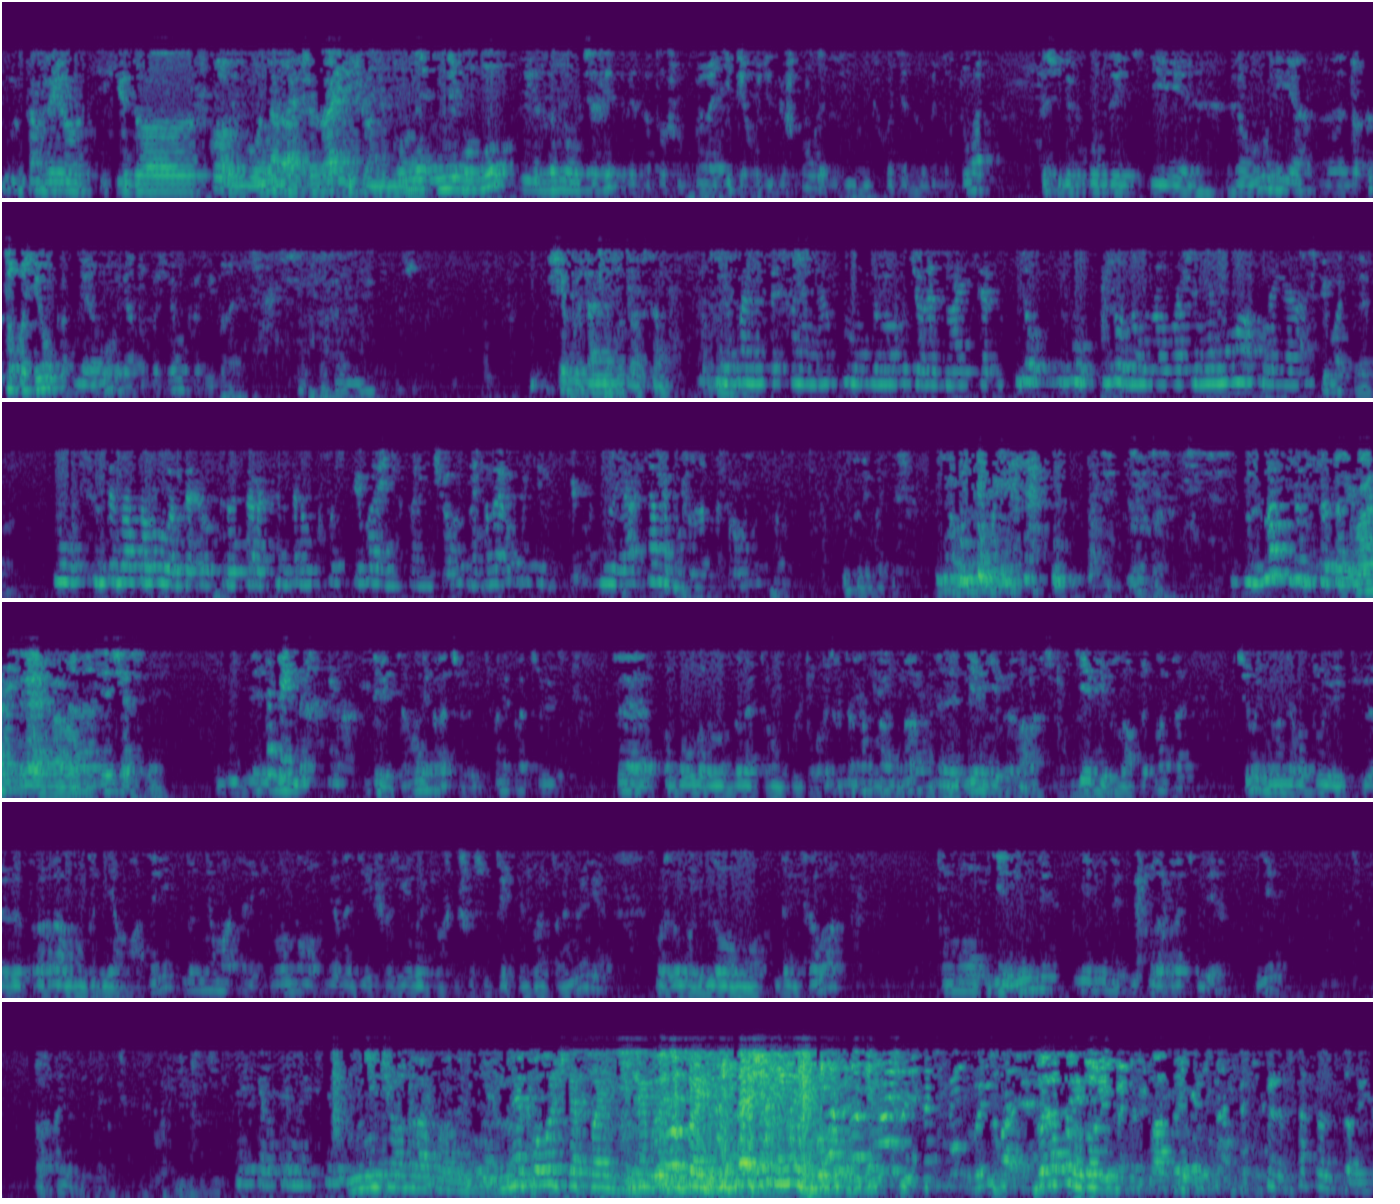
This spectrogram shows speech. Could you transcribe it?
Ну, там же його тільки до школи було, Ну, там да. далі взагалі нічого не було. Не, не було, і звернулися жителі для того, щоб е, діти ходять до школи, м, хочуть зробити тротуар. Це сюди входить і геологія, е, то- топосйомка, не геологія, а топосйомка і проект. Ще питання, будь ласка. У мене питання, ну, ви, мабуть, ви знаєте, до, ну, жодного зауваження нема, але я, Співати треба. ну, синтезатор Роланд, електроцара центром, хто співає, ніхто нічого, ніхто не робить і не співає. Ну, я, я не можу за це проголосувати. Утримайтесь. Я утримуюся. З нас люди це Співати запрошують. Треба в ці часи. Дивіться, вони працюють, вони працюють. Це обговорено з директором культури? Е, є їх запит. Є їх запит на це. Сьогодні вони готують е, програму до Дня Матері, до Дня Матері. Воно, я надію, що змінить трошки щось у тих електроенергія, можливо, відновимо День села. Тому є люди, є люди, культура працює, є прохання. Нічого страшного не буде. Не получите пенсію, не було пенсії, дальше і не що Ви за той долі безплатно. Зато здоров'я.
